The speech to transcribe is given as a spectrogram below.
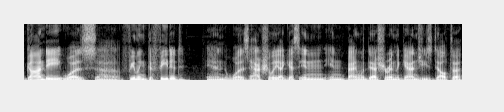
Gandhi was uh, feeling defeated and was actually, I guess, in in Bangladesh or in the Ganges Delta.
